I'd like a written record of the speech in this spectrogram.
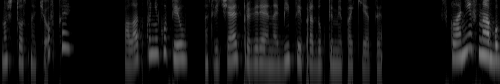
«Мы что, с ночевкой?» «Палатку не купил», — отвечает, проверяя набитые продуктами пакеты. Склонив на бок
